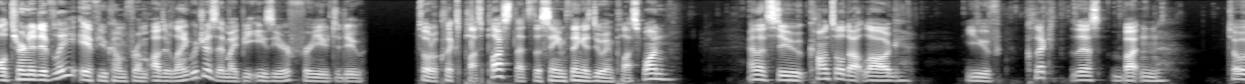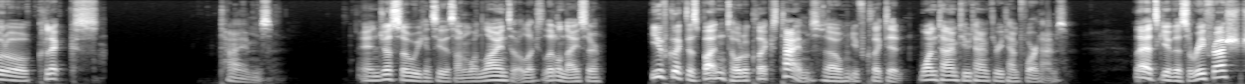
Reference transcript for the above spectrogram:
Alternatively, if you come from other languages, it might be easier for you to do total clicks plus plus. That's the same thing as doing plus one. And let's do console.log. You've clicked this button, total clicks times. And just so we can see this on one line, so it looks a little nicer, you've clicked this button, total clicks times. So you've clicked it one time, two times, three times, four times. Let's give this a refresh.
